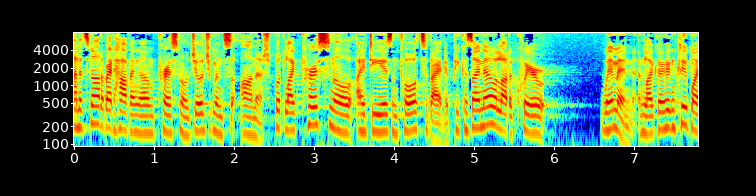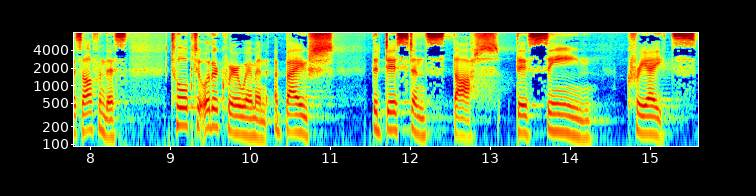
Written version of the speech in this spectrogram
and it's not about having own personal judgments on it, but like personal ideas and thoughts about it, because I know a lot of queer women, and like I include myself in this, talk to other queer women about the distance that this scene creates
